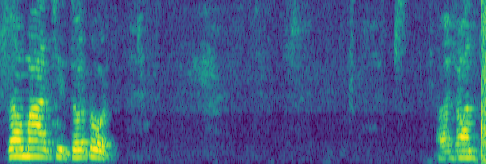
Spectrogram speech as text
જમા સીધો ટોટ હવે શાંતિ.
